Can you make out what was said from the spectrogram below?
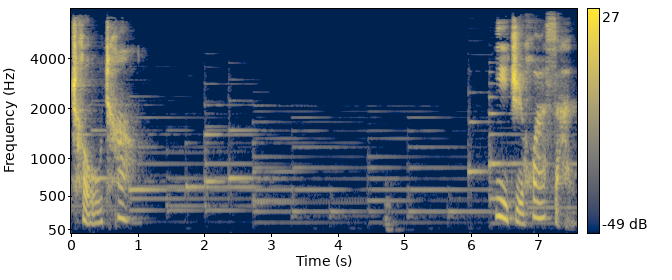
惆怅。一纸花伞，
